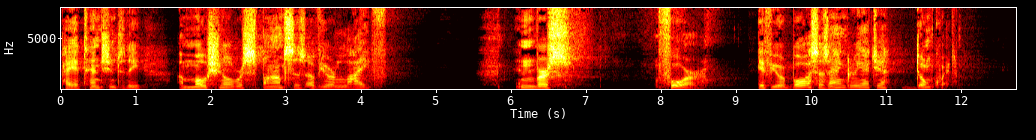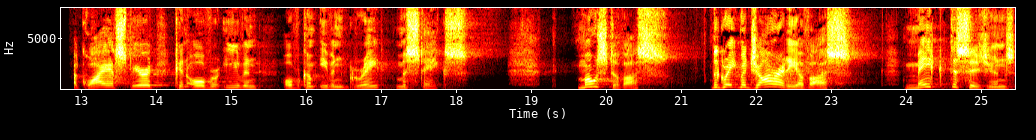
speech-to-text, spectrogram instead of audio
pay attention to the emotional responses of your life. In verse 4, if your boss is angry at you, don't quit. A quiet spirit can over even, overcome even great mistakes. Most of us, the great majority of us, make decisions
